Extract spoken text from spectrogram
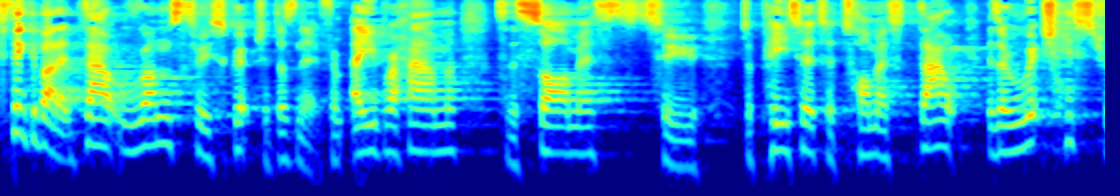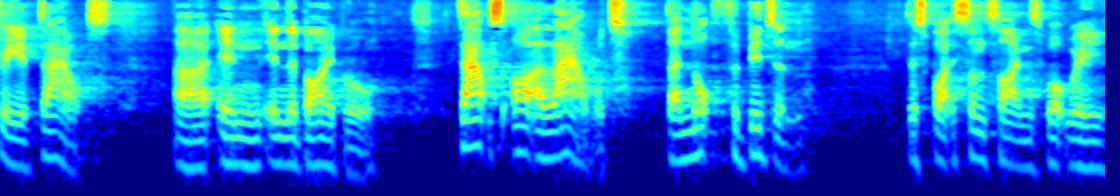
you think about it, doubt runs through Scripture, doesn't it? From Abraham to the psalmists to, to Peter to Thomas. Doubt, there's a rich history of doubt uh, in, in the Bible. Doubts are allowed, they're not forbidden, despite sometimes what we,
